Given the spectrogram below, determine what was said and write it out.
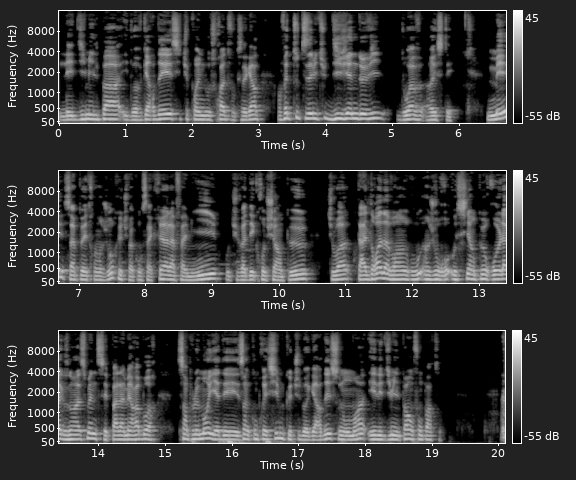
les 10 000 pas, ils doivent garder, si tu prends une douche froide, faut que ça garde. En fait, toutes tes habitudes d'hygiène de vie doivent rester. Mais ça peut être un jour que tu vas consacrer à la famille, où tu vas décrocher un peu, tu vois, t'as le droit d'avoir un, jour aussi un peu relax dans la semaine, c'est pas la mer à boire. Simplement, il y a des incompressibles que tu dois garder selon moi, et les 10 000 pas en font partie.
